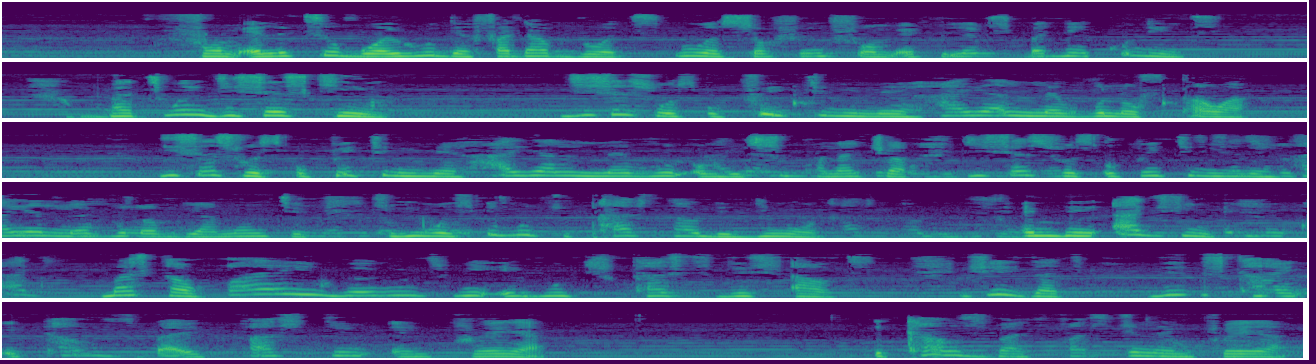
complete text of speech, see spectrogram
from a little boy who the father brought, who was suffering from epilepsy, but they couldn't. But when Jesus came, Jesus was operating in a higher level of power. Jesus was operating in a higher level of the supernatural. Jesus was operating in a higher level of the anointing. So he was able to cast out the demon. And they asked him, Master, why weren't we able to cast this out? He says that This kind, it comes by fasting and prayer. It comes by fasting and prayer.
